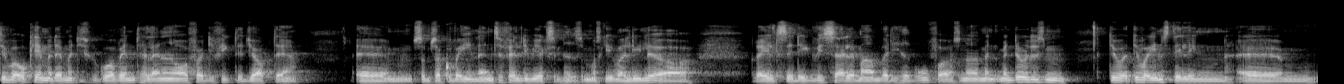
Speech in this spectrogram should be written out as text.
det var okay med dem, at de skulle gå og vente halvandet år, før de fik det job der Øhm, som så kunne være en eller anden tilfældig virksomhed, som måske var lille og reelt set ikke vidste særlig meget om, hvad de havde brug for og sådan noget, men, men det var ligesom, det var, det var indstillingen, øhm,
